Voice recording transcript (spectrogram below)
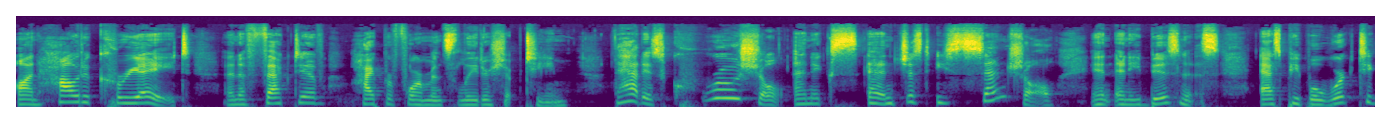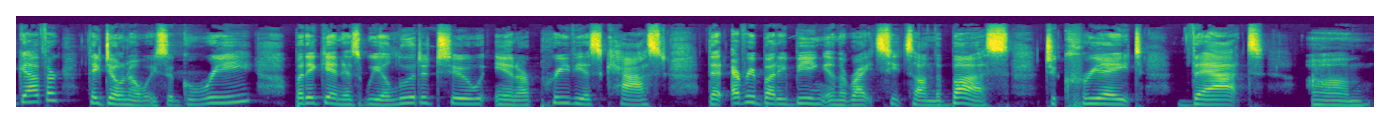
on how to create an effective high performance leadership team. That is crucial and ex- and just essential in any business. As people work together, they don't always agree, but again as we alluded to in our previous cast that everybody being in the right seats on the bus to create that um,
